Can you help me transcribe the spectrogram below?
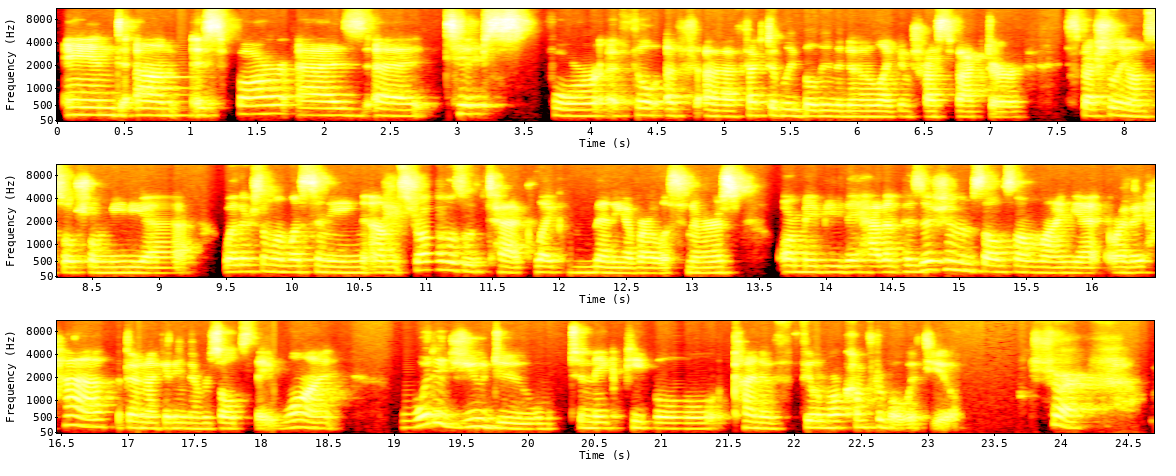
And um, as far as uh, tips for effectively building the know, like, and trust factor, especially on social media, whether someone listening um, struggles with tech, like many of our listeners, or maybe they haven't positioned themselves online yet, or they have, but they're not getting the results they want. What did you do to make people kind of feel more comfortable with you? Sure.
